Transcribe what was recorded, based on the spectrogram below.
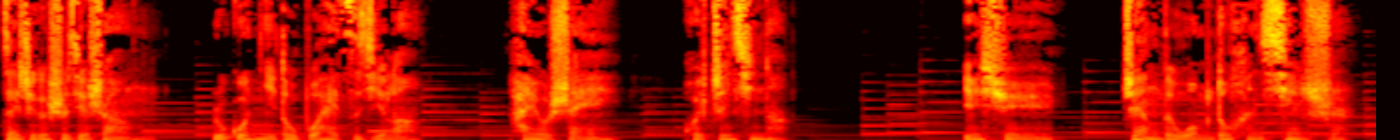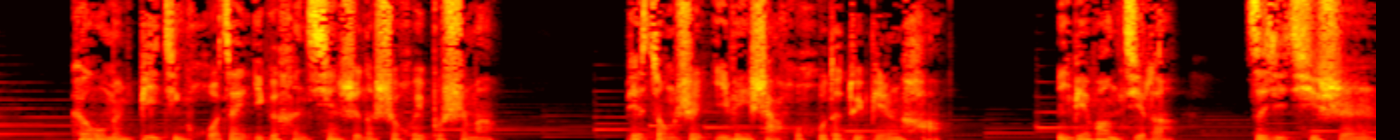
在这个世界上，如果你都不爱自己了，还有谁会真心呢？也许，这样的我们都很现实。可我们毕竟活在一个很现实的社会，不是吗？别总是一味傻乎乎的对别人好，你别忘记了，自己其实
